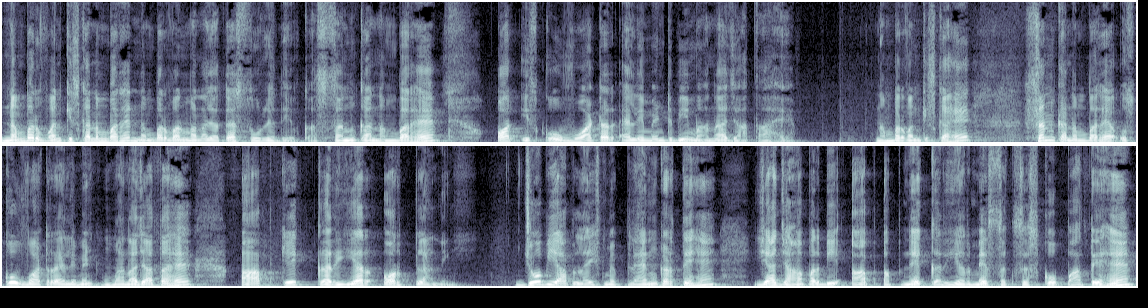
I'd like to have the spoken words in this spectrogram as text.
नंबर वन किसका नंबर है? नंबर वन माना जाता है सूर्य देव का। सन का नंबर है और इसको वाटर एलिमेंट भी माना जाता है। नंबर वन किसका है? सन का नंबर है, उसको वाटर एलिमेंट माना जाता है। आपके करियर और प्लानिंग जो भी आप लाइफ में प्लान करते हैं, या जहाँ पर भी आप अपने करियर में सक्सेस को पाते हैं,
